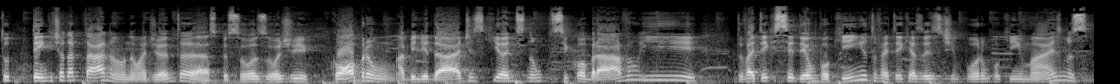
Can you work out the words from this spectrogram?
tu tem que te adaptar, não, não adianta. As pessoas hoje cobram habilidades que antes não se cobravam e tu vai ter que ceder um pouquinho, tu vai ter que às vezes te impor um pouquinho mais, mas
